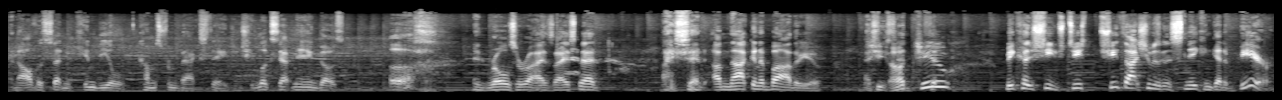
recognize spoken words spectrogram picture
And all of a sudden, Kim Deal comes from backstage and she looks at me and goes, ugh, and rolls her eyes. I said, I said, I'm not going to bother you. And she said, Got you? because she, she she thought she was going to sneak and get a beer,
